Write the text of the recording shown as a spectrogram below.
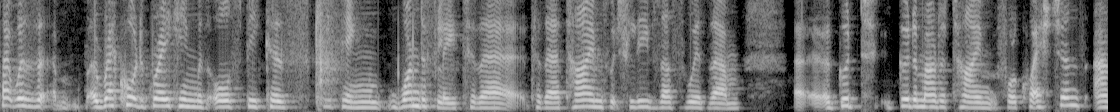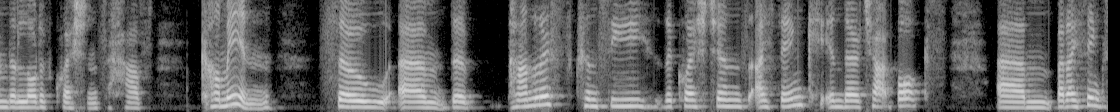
that was a record breaking with all speakers keeping wonderfully to their to their times, which leaves us with um, a, good good amount of time for questions, and a lot of questions have come in. So um, the panelists can see the questions, I think, in their chat box. Um, but I think,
